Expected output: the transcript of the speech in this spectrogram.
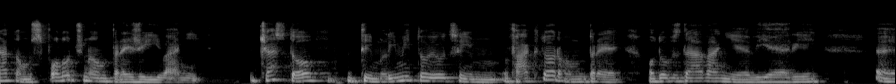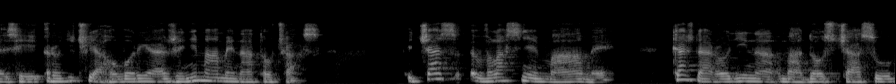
na tom spoločnom prežívaní. Často tým limitujúcim faktorom pre odovzdávanie viery e, si rodičia hovoria, že nemáme na to čas. Čas vlastne máme. Každá rodina má dosť času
